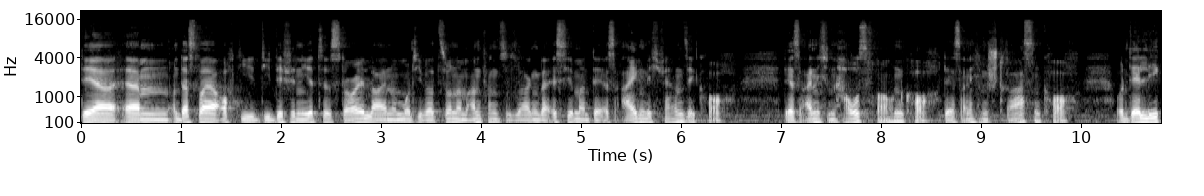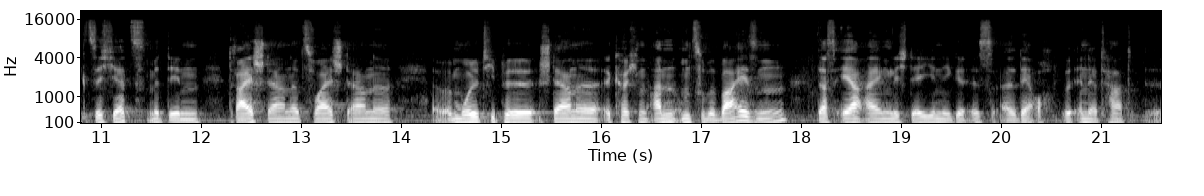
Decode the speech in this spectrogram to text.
Der, ähm, und das war ja auch die, die definierte Storyline und Motivation am Anfang zu sagen, da ist jemand, der ist eigentlich Fernsehkoch, der ist eigentlich ein Hausfrauenkoch, der ist eigentlich ein Straßenkoch und der legt sich jetzt mit den drei Sterne, zwei Sterne, äh, multiple Sterne Köchen an, um zu beweisen, dass er eigentlich derjenige ist, äh, der auch in der Tat äh,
